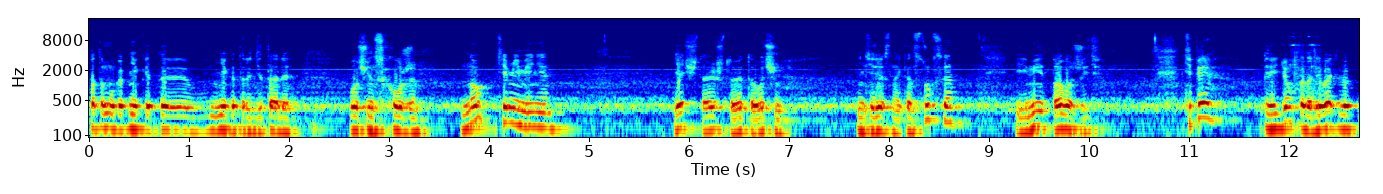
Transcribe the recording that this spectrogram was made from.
потому как некоторые, некоторые детали очень схожи. Но, тем не менее, я считаю, что это очень интересная конструкция и имеет право жить. Теперь перейдем к подогревателю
